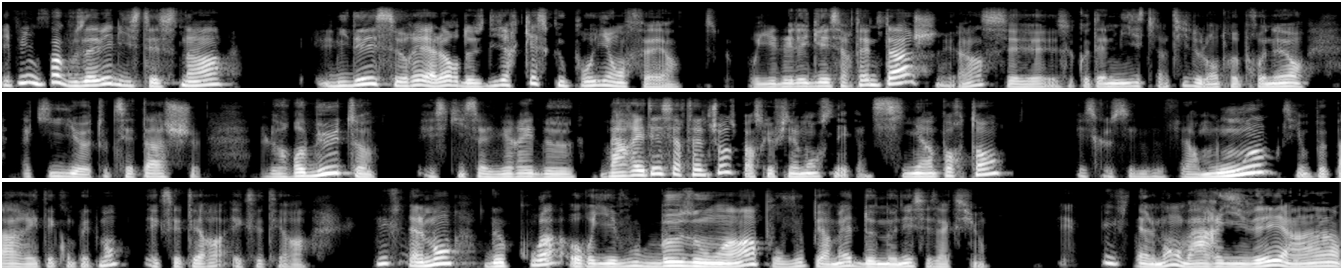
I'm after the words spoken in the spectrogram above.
Et puis une fois que vous avez listé cela, l'idée serait alors de se dire: «Qu'est-ce que vous pourriez en faire?» pourriez déléguer certaines tâches, hein, c'est ce côté administratif de l'entrepreneur à qui, heu, toutes ces tâches le rebutent. Est-ce qu'il s'agirait de d'arrêter certaines choses? Parce que finalement ce n'est pas si important? Est-ce que c'est de faire moins si on ne peut pas arrêter complètement? Et cetera, et finalement, de quoi auriez-vous besoin pour vous permettre de mener ces actions? Et puis finalement, on va arriver à un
